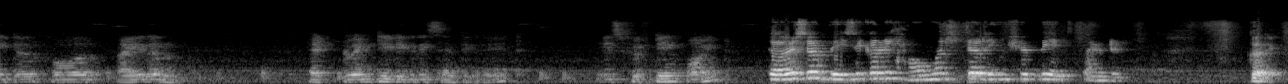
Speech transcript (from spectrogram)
diameter for iron at 20 degrees centigrade is 15 point. Sir, so basically how much the ring should be expanded? Correct.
